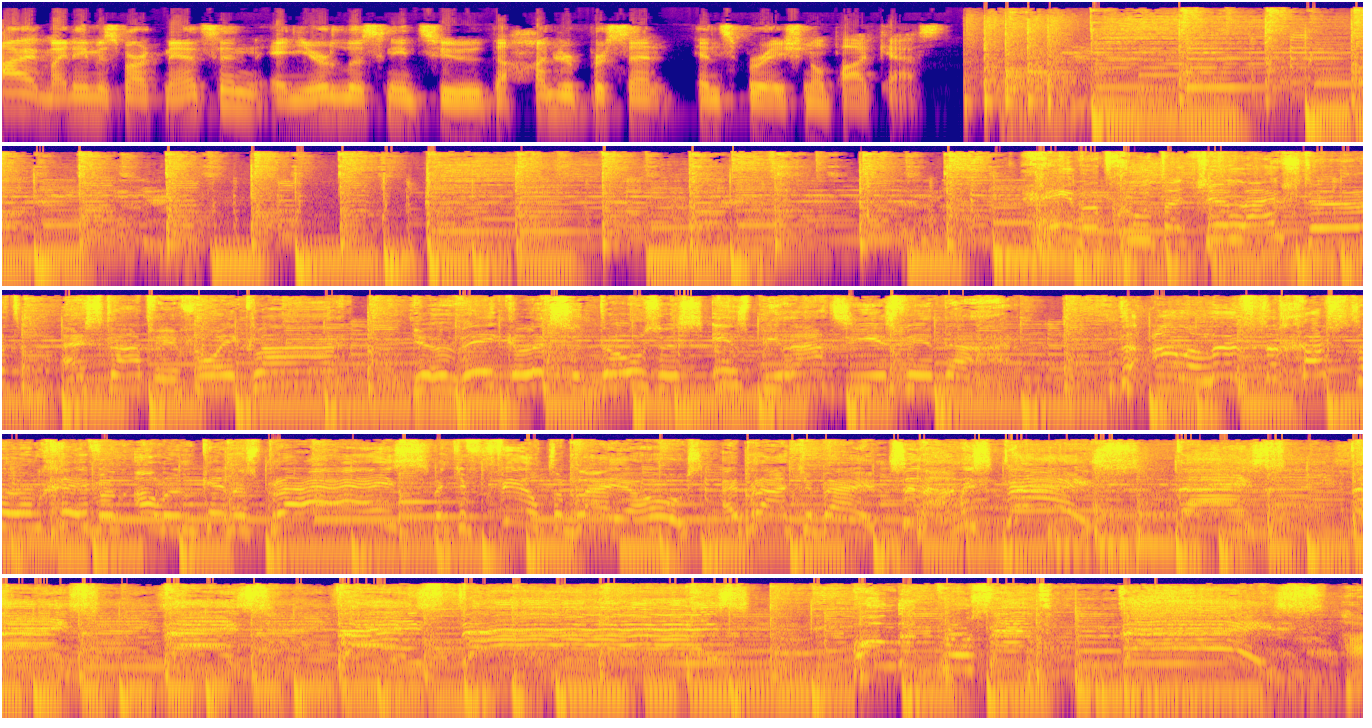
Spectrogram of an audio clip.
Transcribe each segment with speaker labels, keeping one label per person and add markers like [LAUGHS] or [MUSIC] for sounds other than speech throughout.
Speaker 1: Hi, my name is Mark Manson, and you're listening to the 100% Inspirational Podcast.
Speaker 2: Hey, wat goed dat je luistert. Hij staat weer voor je klaar. Je wekelijkse dosis inspiratie is weer daar. De allerleukste gasten geven al hun kennis prijs. Met je veel te blije host, hij praat je bij. Zijn naam is Thijs. Thijs,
